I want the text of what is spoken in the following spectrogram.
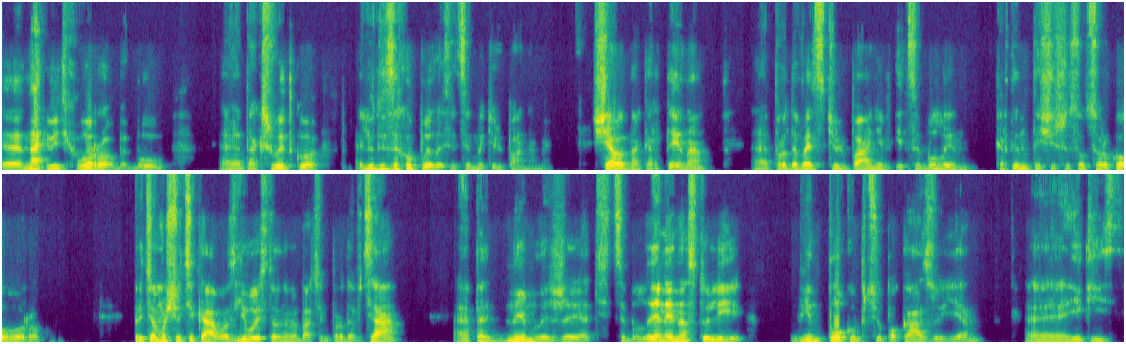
е, навіть хвороби був. Е, Так швидко люди захопилися цими тюльпанами. Ще одна картина: е, продавець тюльпанів і цибулин. Картина 1640 року. При цьому, що цікаво, з лівої сторони ми бачимо продавця, е, перед ним лежать цибулини на столі. Він покупцю показує якийсь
